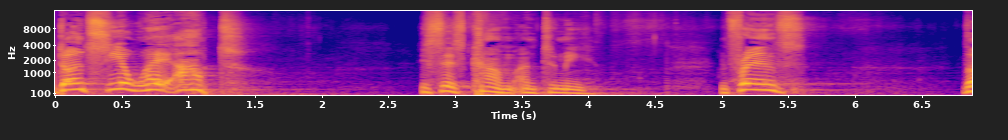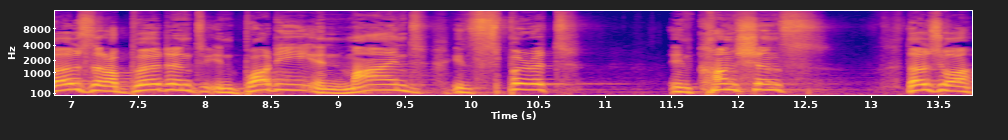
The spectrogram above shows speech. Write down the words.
don't see a way out. He says, Come unto me. And friends, those that are burdened in body, in mind, in spirit, in conscience, those who are,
